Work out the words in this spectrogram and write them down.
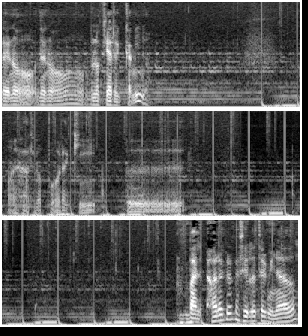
de no, de no bloquear el camino. Vamos a dejarlo por aquí. Uh. Vale, ahora creo que sí lo he terminado.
